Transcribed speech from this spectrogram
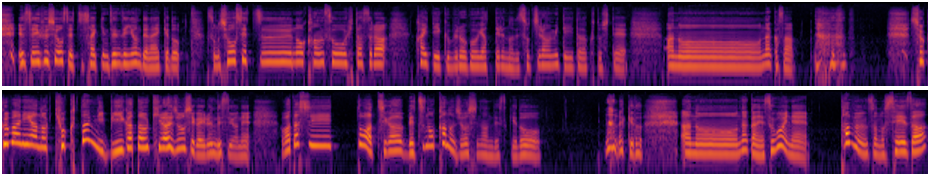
SF 小説最近全然読んでないけどその小説の感想をひたすら書いていくブログをやってるのでそちらを見ていただくとしてあのー、なんかさ 職場にあの極端に B 型を嫌う上司がいるんですよね。私とは違う別の彼の上司なんですけどなんだけどあのー、なんかねすごいね多分その星座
